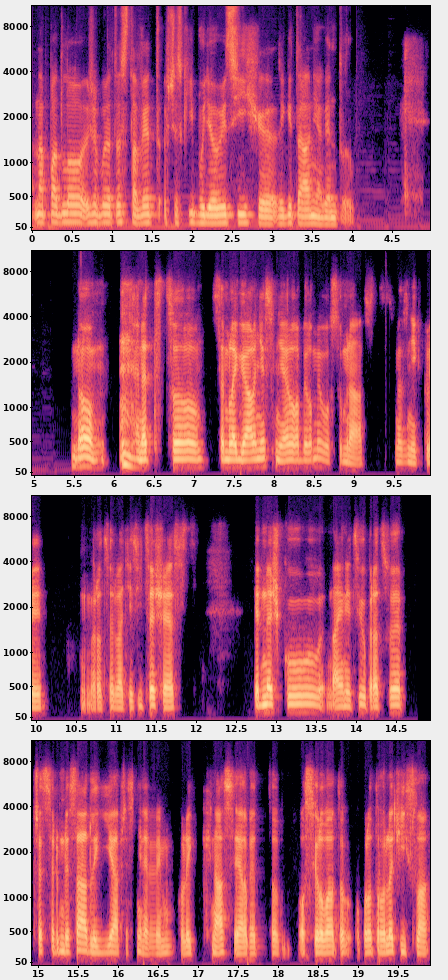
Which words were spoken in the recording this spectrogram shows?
napadlo, že budete stavět v Českých Budějovicích digitální agenturu? No, hned co jsem legálně směl a bylo mi 18, jsme vznikli v roce 2006. Ke dnešku na Iniciu pracuje přes 70 lidí, já přesně nevím, kolik nás je, ale to osilovat to, okolo tohohle čísla.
